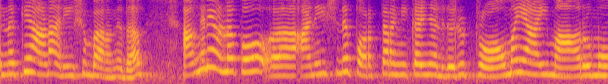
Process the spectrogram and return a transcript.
എന്നൊക്കെയാണ് അനീഷും പറഞ്ഞത്. അങ്ങനെയുള്ളപ്പോൾ അനീഷിനെ പുറത്തിറങ്ങിക്കഴിഞ്ഞാൽ ഇതൊരു ട്രോമയായി മാറുമോ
